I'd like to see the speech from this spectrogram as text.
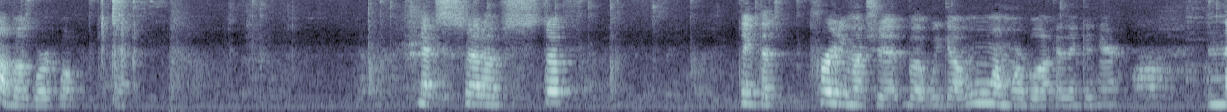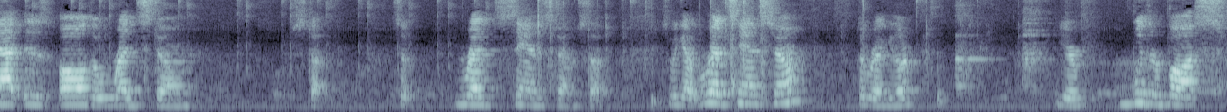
Oh, those work well. Yeah. Next set of stuff. I think that's pretty much it, but we got one more block, I think, in here. And that is all the redstone stuff. So, red sandstone stuff. So we got red sandstone, the regular, your wither boss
